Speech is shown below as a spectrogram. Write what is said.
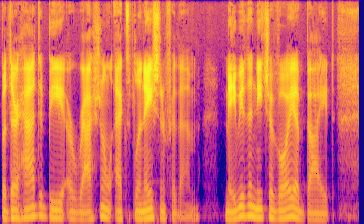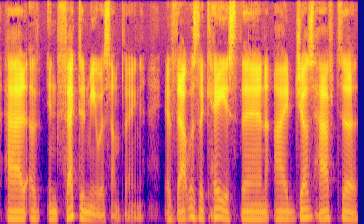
but there had to be a rational explanation for them. Maybe the nichevo'ya bite had uh, infected me with something. If that was the case, then I'd just have to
